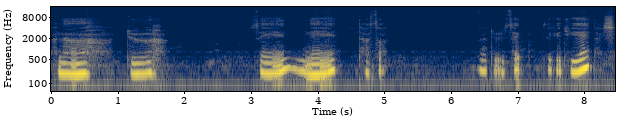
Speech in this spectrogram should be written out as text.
하나 둘셋넷 다섯. 하나 둘셋 세 개 뒤에 다시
